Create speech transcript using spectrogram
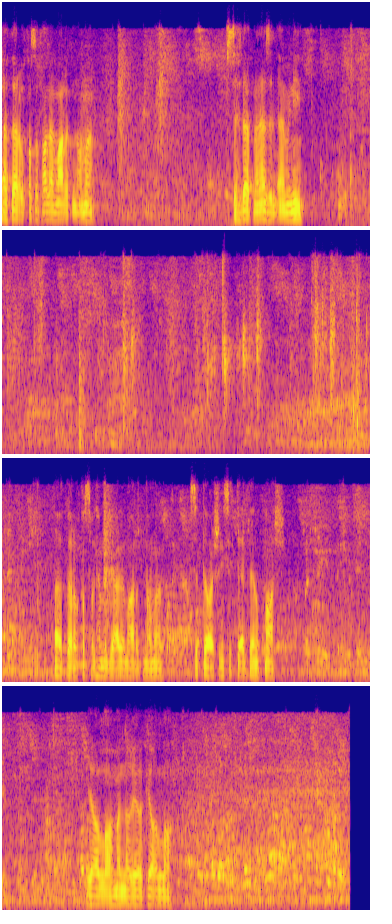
آثار القصف على معرة النعمان. استهداف منازل الآمنين. آثار القصف الهمجي على معرة النعمان. 26 6 2012 يا الله منا غيرك يا الله؟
